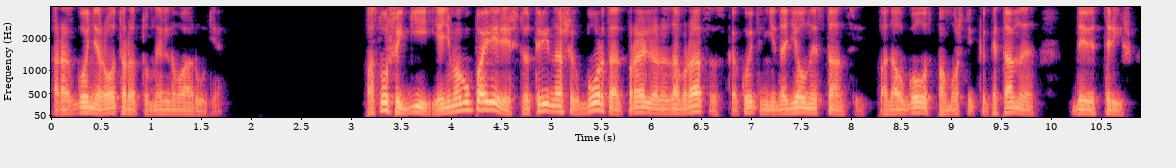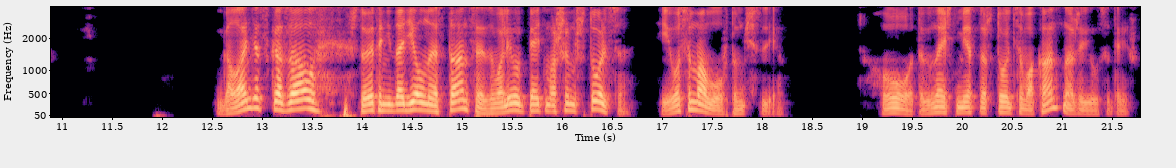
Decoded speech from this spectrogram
о разгоне ротора туннельного орудия. «Послушай, Ги, я не могу поверить, что три наших борта отправили разобраться с какой-то недоделанной станцией», подал голос помощник капитана Дэвид Триш. Голландец сказал, что эта недоделанная станция завалила пять машин Штольца, и его самого в том числе. «О, так значит, место Штольца вакантно?» – оживился Триш.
